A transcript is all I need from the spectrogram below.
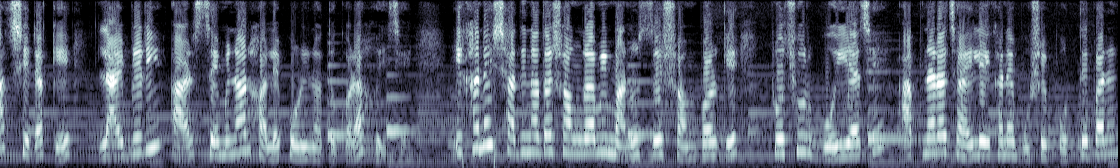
আজ সেটাকে লাইব্রেরি আর সেমিনার হলে পরিণত করা হয়েছে। এখানে স্বাধীনতা সংগ্রামী মানুষদের সম্পর্কে প্রচুর বই আছে। আপনারা চাইলে এখানে বসে পড়তে পারেন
